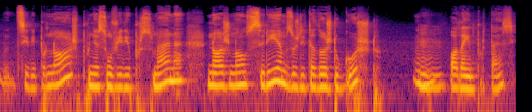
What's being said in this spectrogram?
decidir por nós, punha-se um vídeo por semana, nós não seríamos os ditadores do gosto uhum. ou da importância.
